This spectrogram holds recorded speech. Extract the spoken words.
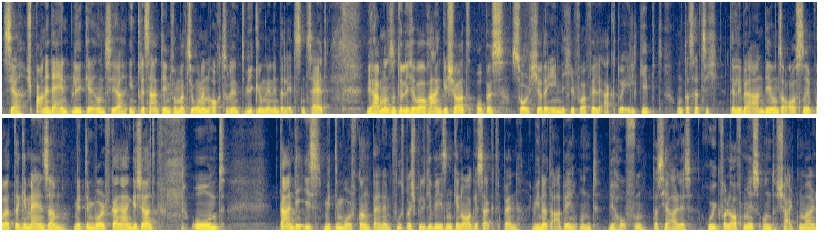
sehr spannende Einblicke und sehr interessante Informationen auch zu den Entwicklungen in der letzten Zeit. Wir haben uns natürlich aber auch angeschaut, ob es solche oder ähnliche Vorfälle aktuell gibt. Und das hat sich der liebe Andi, unser Außenreporter, gemeinsam mit dem Wolfgang angeschaut. Und der Andi ist mit dem Wolfgang bei einem Fußballspiel gewesen, genauer gesagt beim Wiener Derby. Und wir hoffen, dass hier alles ruhig verlaufen ist und schalten mal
